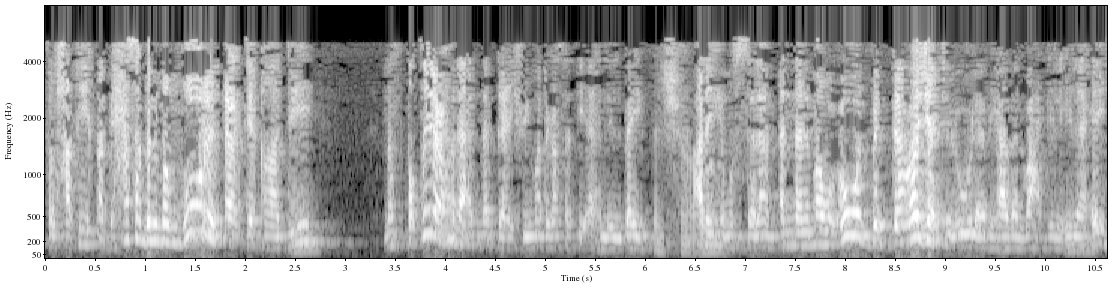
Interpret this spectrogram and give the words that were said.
في الحقيقة بحسب المنظور الاعتقادي نستطيع هنا أن ندعي في مدرسة أهل البيت إن شاء الله. عليهم السلام أن الموعود بالدرجة الأولى بهذا الوعد الإلهي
